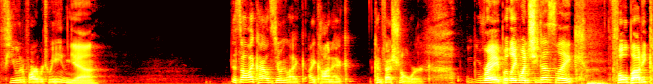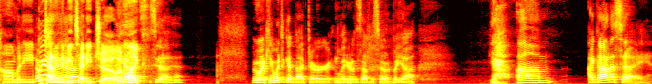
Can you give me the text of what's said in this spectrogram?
few and far between. Yeah. It's not like Kyle's doing like iconic confessional work. Right, but like when she does like full body comedy, Oh, yeah, pretending to be Teddy Joe, I'm Yeah, like, yeah, yeah. Oh, I can't wait to get back to her later this episode. But yeah, yeah. Um, I gotta say,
